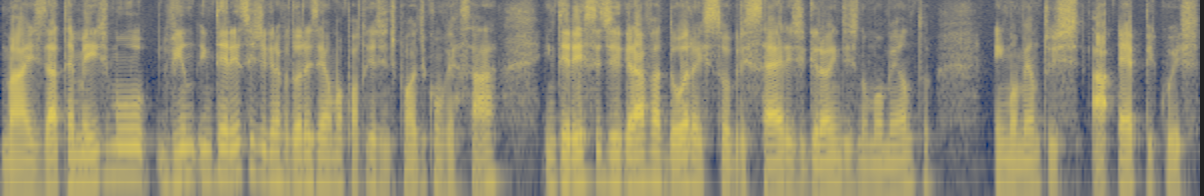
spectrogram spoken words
Mas até mesmo vindo interesses de gravadoras é uma pauta que a gente pode conversar. Interesses de gravadoras sobre séries grandes no momento, em momentos épicos,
